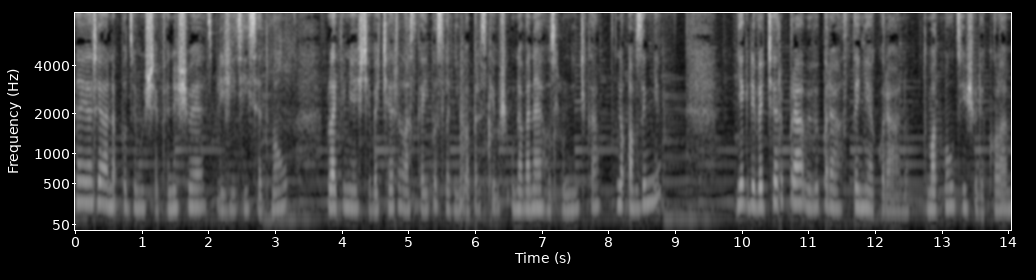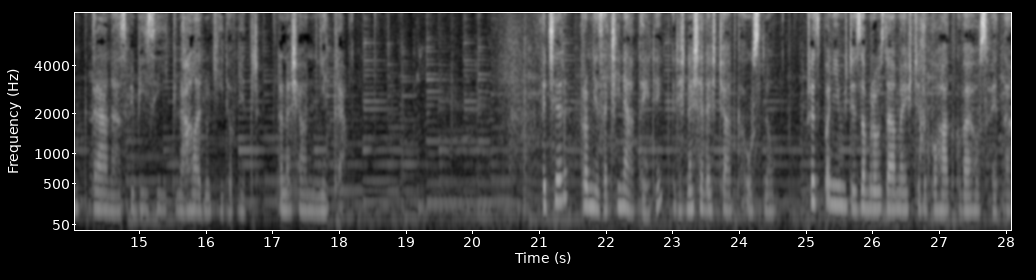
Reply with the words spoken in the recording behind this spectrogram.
Na jaře a na podzimu vše finišuje s blížící se tmou, v létě mě ještě večer laskají poslední paprsky už unaveného sluníčka, no a v zimě Někdy večer právě vypadá stejně jako ráno, tmatmoucí všude kolem, která nás vybízí k nahlédnutí dovnitř, do našeho nitra. Večer pro mě začíná tehdy, když naše dešťátka usnou. Před spaním vždy zabrouzdáme ještě do pohádkového světa.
